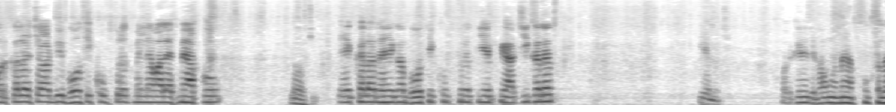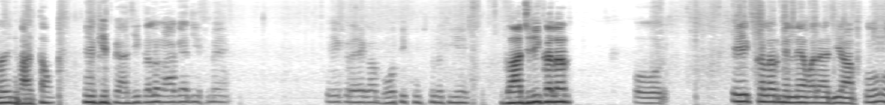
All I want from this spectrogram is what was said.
और कलर चार्ट भी बहुत ही खूबसूरत मिलने वाला है इसमें आपको। लो जी, एक कलर रहेगा बहुत ही खूबसूरत, ये प्याजी कलर ये लो जी। और के दिखाऊँगा मैं आपको कलर ही दिखाता हूँ। एक ये प्याजी कलर आ गया जी इसमें। एक रहेगा बहुत ही खूबसूरत ये गाजरी कलर। और एक कलर मिलने वाला है जी आपको।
